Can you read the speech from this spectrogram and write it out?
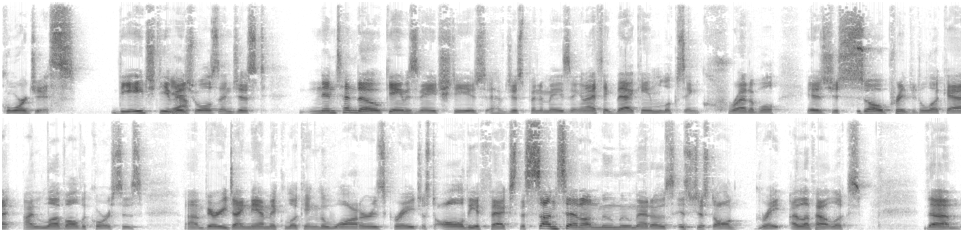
gorgeous. The HD Yeah. visuals and just Nintendo games in HD have just been amazing, and I think that game looks incredible. It is just so pretty to look at. I love all the courses. Um, very dynamic looking. The water is great. Just all the effects. The sunset on Moo Moo Meadows. It's just all great. I love how it looks. The um,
